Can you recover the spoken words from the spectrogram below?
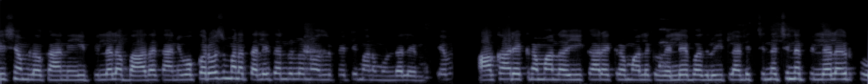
విషయంలో కానీ ఈ పిల్లల బాధ కానీ ఒక్కరోజు మన తల్లిదండ్రులను వదిలిపెట్టి మనం ఉండలేము. ఆ కార్యక్రమాల్లో ఈ కార్యక్రమాలకు వెళ్ళే బదులు ఇట్లాంటి చిన్న చిన్న పిల్లలకు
